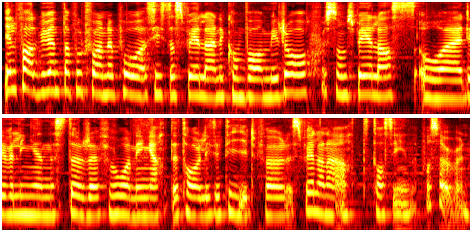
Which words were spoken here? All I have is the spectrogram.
i alla fall, vi väntar fortfarande på sista spelaren. Det kommer vara Mirage som spelas och det är väl ingen större förvåning att det tar lite tid för spelarna att ta sig in på servern.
